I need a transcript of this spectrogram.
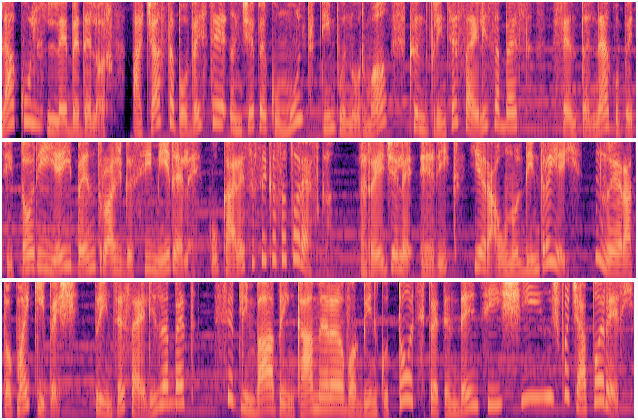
Lacul Lebedelor Această poveste începe cu mult timp în urmă, când prințesa Elizabeth se întâlnea cu pețitorii ei pentru a-și găsi mirele cu care să se căsătorească. Regele Eric era unul dintre ei. Nu era tocmai chipeș. Prințesa Elizabeth se plimba prin cameră vorbind cu toți pretendenții și își făcea păreri.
